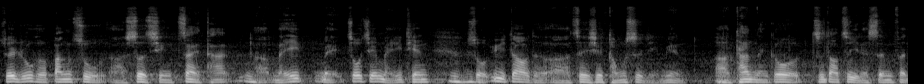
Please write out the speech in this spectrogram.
所以如何帮助啊社青在他啊每一每周间每一天所遇到的啊这些同事里面啊，他能够知道自己的身份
